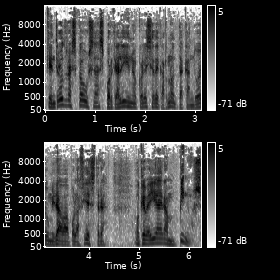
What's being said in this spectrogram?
que, entre outras cousas, porque ali no colexio de Carnota, cando eu miraba pola fiestra, o que veía eran pinos.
